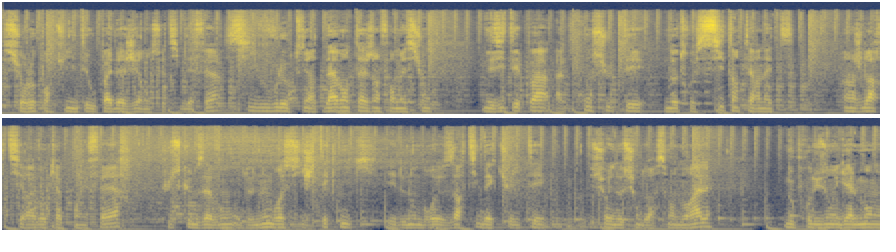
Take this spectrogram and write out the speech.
sur l'opportunité ou pas d'agir dans ce type d'affaires. Si vous voulez obtenir davantage d'informations, n'hésitez pas à consulter notre site internet ingelar-avocat.fr puisque nous avons de nombreuses fiches techniques et de nombreux articles d'actualité sur les notions de harcèlement moral. Nous produisons également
